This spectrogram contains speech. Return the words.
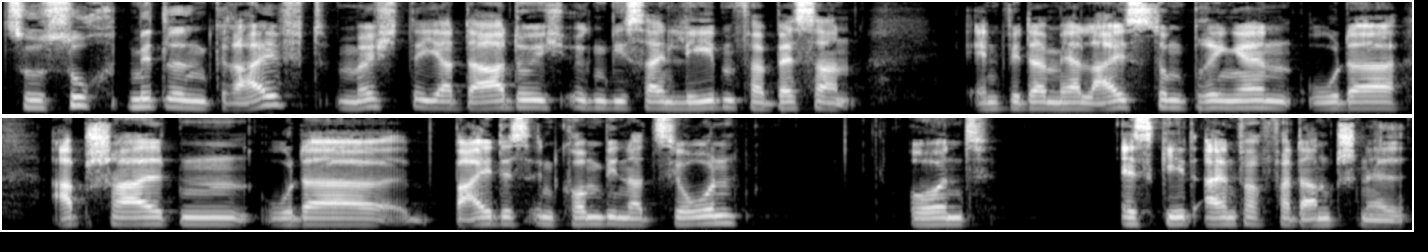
zu Suchtmitteln greift, möchte ja dadurch irgendwie sein Leben verbessern. Entweder mehr Leistung bringen oder abschalten oder beides in Kombination. Und es geht einfach verdammt schnell.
